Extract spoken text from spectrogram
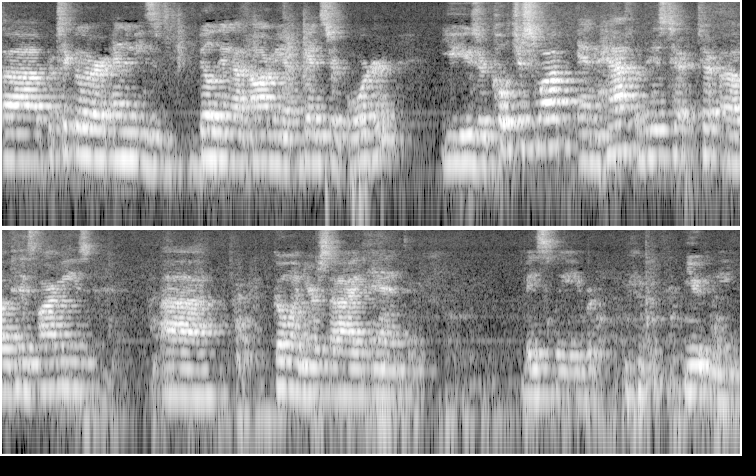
uh, particular enemy's building an army against your border. You use your culture swap, and half of his of his armies uh, go on your side and basically mutiny.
